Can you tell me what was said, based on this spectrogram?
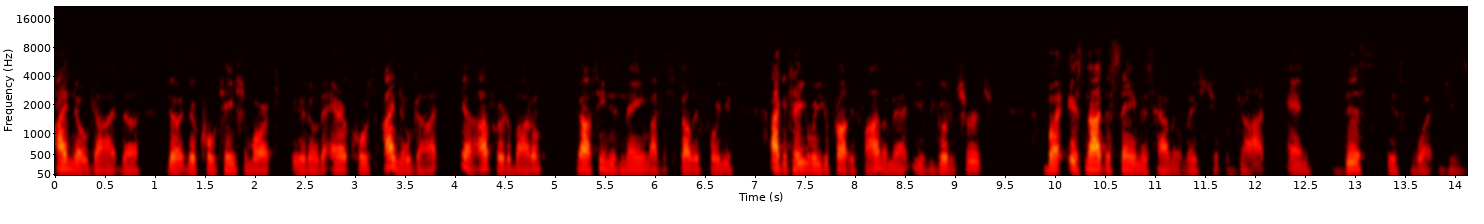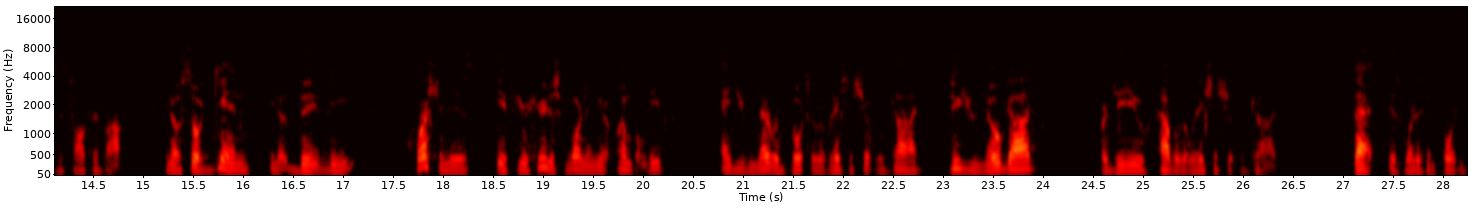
I know God, the, the, the quotation mark, you know, the air quotes, I know God. Yeah, I've heard about him. I've seen his name. I can spell it for you. I can tell you where you could probably find him at if you go to church. But it's not the same as having a relationship with God. And this is what Jesus is talking about. You know, so again, you know, the, the question is if you're here this morning and you're an unbeliever and you've never built a relationship with God, do you know God or do you have a relationship with God? That is what is important.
